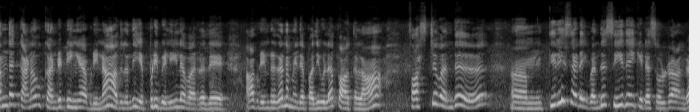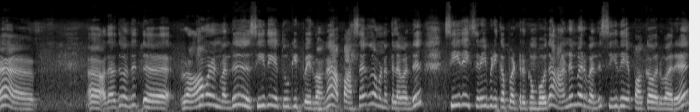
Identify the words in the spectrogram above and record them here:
அந்த கனவு கண்டுட்டீங்க அப்படின்னா அதுலேருந்து எப்படி வெளியில் வர்றது அப்படின்றத நம்ம இந்த பதிவில் பார்க்கலாம். ஃபஸ்ட்டு வந்து திரிசடை வந்து சீதை கிட்ட சொல்கிறாங்க அதாவது வந்து த- ராவணன் வந்து சீதையை தூக்கிட்டு போயிடுவாங்க அப்போ அசகவனத்தில் வந்து சீதை சிறைபிடிக்கப்பட்டிருக்கும் போது அனுமர் வந்து சீதையை பார்க்க வருவார்.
